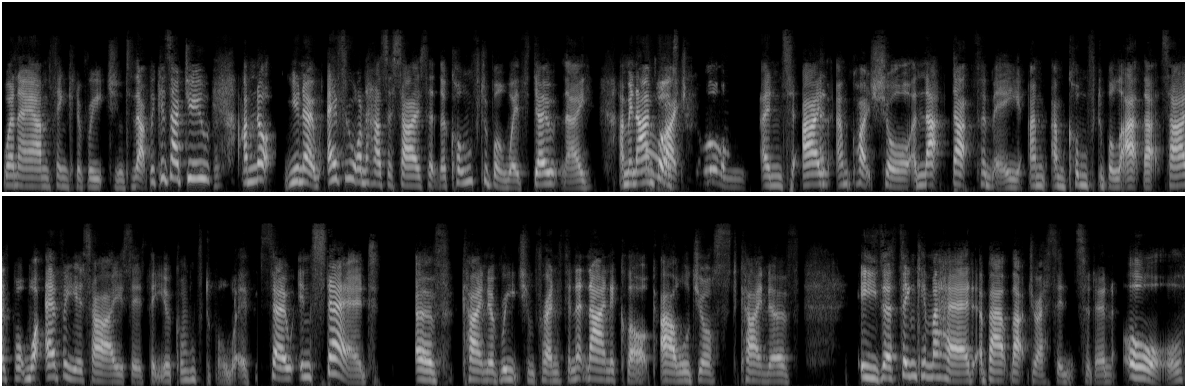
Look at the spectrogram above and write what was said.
when I am thinking of reaching to that because I do. I'm not, you know, everyone has a size that they're comfortable with, don't they? I mean, I'm quite short, and I'm I'm quite short, and that that for me, I'm I'm comfortable at that size. But whatever your size is that you're comfortable with, so instead of kind of reaching for anything at nine o'clock, I will just kind of either think in my head about that dress incident or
